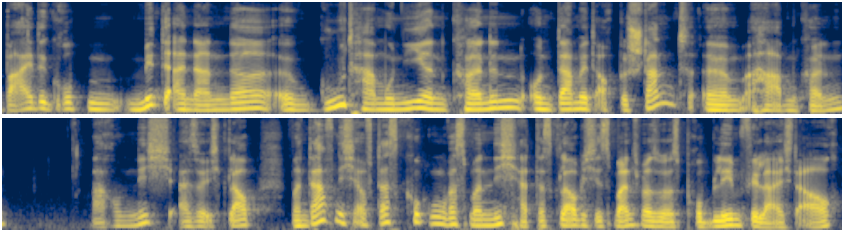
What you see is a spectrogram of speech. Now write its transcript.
beide Gruppen miteinander äh, gut harmonieren können und damit auch Bestand ähm, haben können, warum nicht? Also ich glaube, man darf nicht auf das gucken, was man nicht hat. Das, glaube ich, ist manchmal so das Problem vielleicht auch.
